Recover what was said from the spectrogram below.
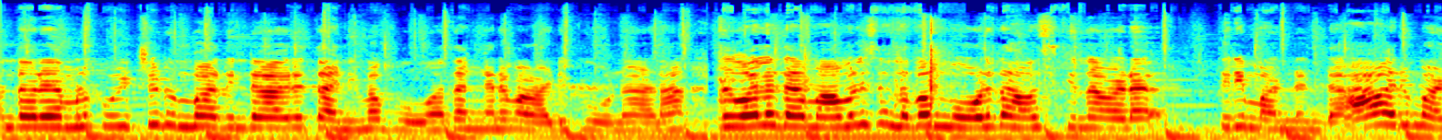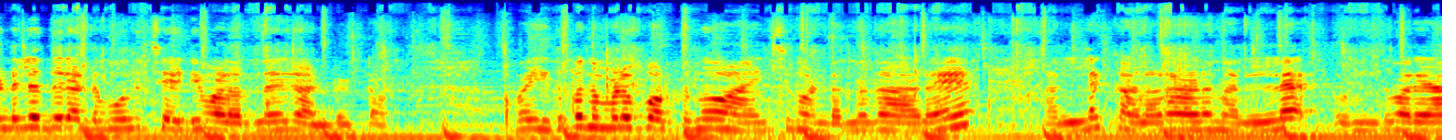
എന്താ പറയാ നമ്മൾ കുഴിച്ചിടുമ്പോൾ അതിന്റെ ആ ഒരു തനിമ പോവും. അതങ്ങനെ വാടി പോണാണ് അതുപോലെ മാമൂലി ചെന്നപ്പോ മോൾ താമസിക്കുന്ന അവിടെ ഇത്തിരി മണ്ണുണ്ട്. ആ ഒരു മണ്ണിൽ ഇത് രണ്ട് മൂന്ന് ചെടി വളർന്നത് കണ്ടു അപ്പൊ ഇതിപ്പോ നമ്മൾ പുറത്തുനിന്ന് വാങ്ങിച്ചു കൊണ്ടുവന്നതാണ്. നല്ല കളറാണ് നല്ല എന്താ പറയാ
